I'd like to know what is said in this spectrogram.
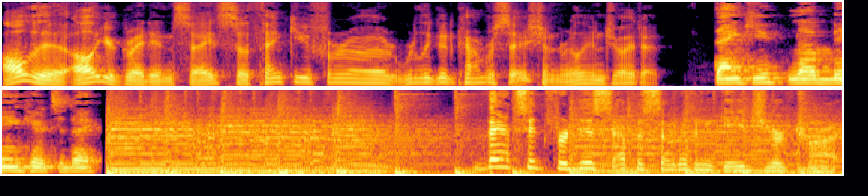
all the all your great insights. So thank you for a really good conversation. Really enjoyed it. Thank you. Love being here today. That's it for this episode of Engage Your Tribe.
